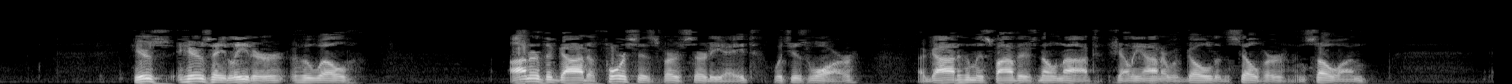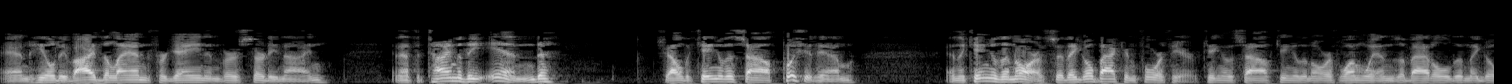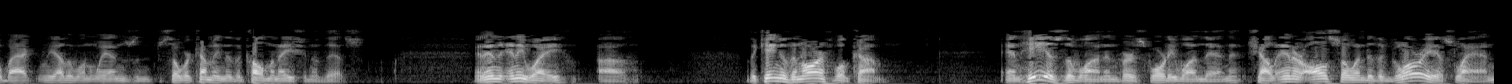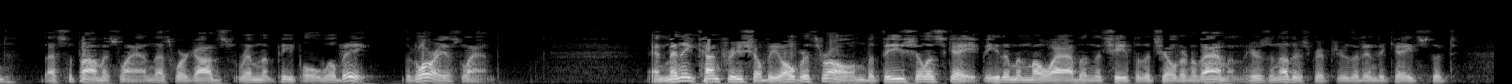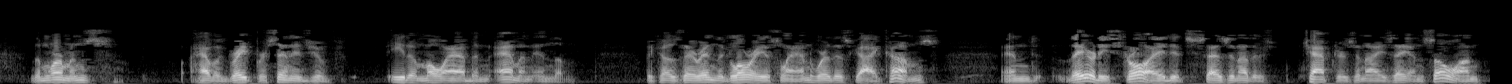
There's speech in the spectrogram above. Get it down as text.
Here's, here's a leader who will Honor the God of forces, verse 38, which is war. A God whom his fathers know not shall he honor with gold and silver and so on. And he'll divide the land for gain in verse 39. And at the time of the end shall the king of the south push at him and the king of the north. So they go back and forth here. King of the south, king of the north. One wins a battle, then they go back and the other one wins. And so we're coming to the culmination of this. And then, anyway, uh, the king of the north will come. And he is the one, in verse 41 then, shall enter also into the glorious land. That's the promised land. That's where God's remnant people will be. The glorious land. And many countries shall be overthrown, but these shall escape, Edom and Moab and the chief of the children of Ammon. Here's another scripture that indicates that the Mormons have a great percentage of Edom, Moab, and Ammon in them. Because they're in the glorious land where this guy comes, and they are destroyed, it says in other chapters in Isaiah and so on,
